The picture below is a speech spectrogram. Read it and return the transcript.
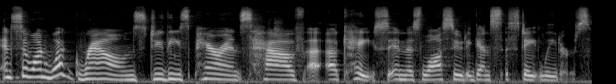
And so, on what grounds do these parents have a, a case in this lawsuit against state leaders?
